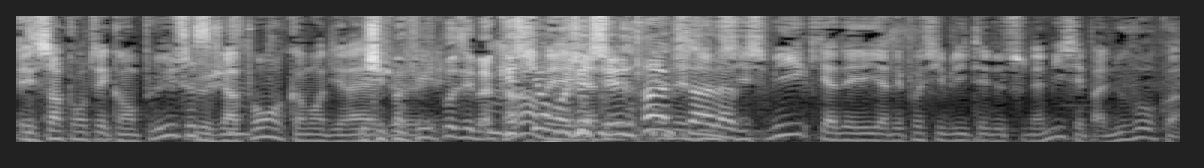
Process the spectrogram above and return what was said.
et sans compter qu'en plus, Ça, le Japon, comment dirais-je J'ai pas fini de poser ma Non, question, moi il y a rendre des ça sismiques, il y a des, il y a des possibilités de tsunami, c'est pas nouveau, quoi.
